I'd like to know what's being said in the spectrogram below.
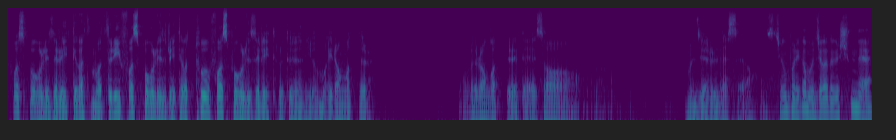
phosphoglycerate가 뭐 three phosphoglycerate가 two phosphoglycerate로 되는 이유 뭐 이런 것들 뭐 이런 것들에 대해서 문제를 냈어요. 그래서 지금 보니까 문제가 되게 쉽네.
